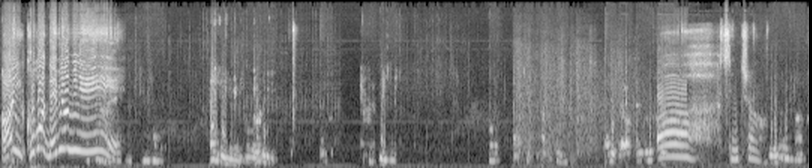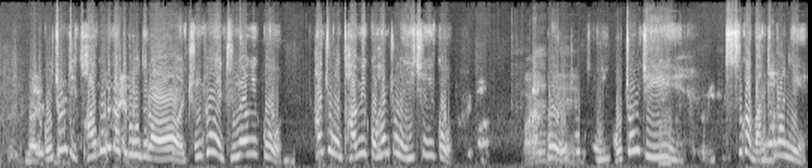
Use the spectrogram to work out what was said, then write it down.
아이, 거봐, 네 명이네! 아, 진짜. 어쩐지 다구리가 들어오더라. 중통에 두 명 있고, 한쪽은 담 있고, 한쪽은 2층 있고. 말이 어, 안돼 어쩐지, 어쩐지. 수가 많더라니.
